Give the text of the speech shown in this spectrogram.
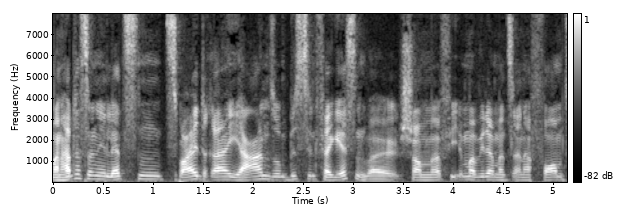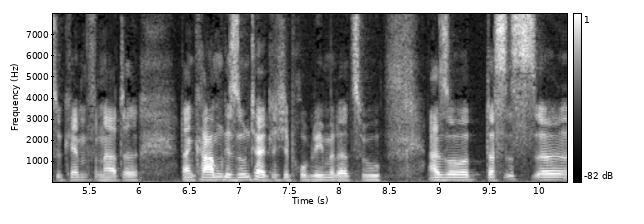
Man hat es in den letzten zwei, drei Jahren so ein bisschen vergessen, weil Sean Murphy immer wieder mit seiner Form zu kämpfen hatte. Dann kamen gesundheitliche Probleme dazu. Also das ist äh,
